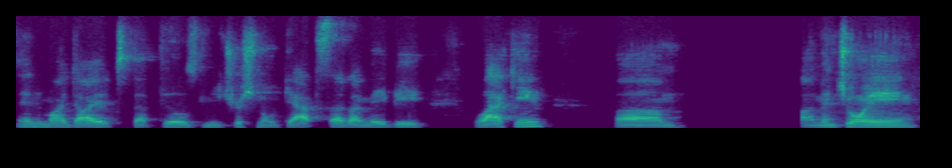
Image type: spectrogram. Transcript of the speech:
in my diet that fills nutritional gaps that I may be lacking. Um, I'm enjoying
